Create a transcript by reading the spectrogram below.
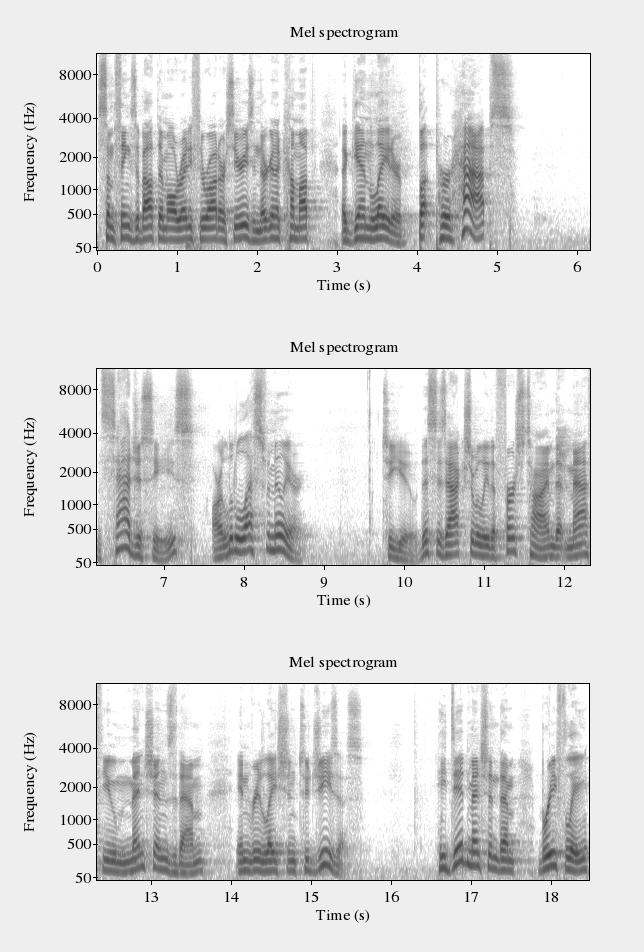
some things about them already throughout our series and they're going to come up again later. But perhaps the Sadducees are a little less familiar to you. This is actually the first time that Matthew mentions them in relation to Jesus. He did mention them briefly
